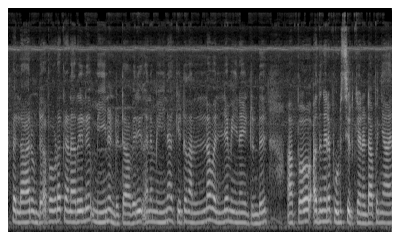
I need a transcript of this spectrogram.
അപ്പോൾ എല്ലാവരും ഉണ്ട്. അപ്പോൾ ഇവിടെ കിണറിൽ മീനുണ്ട് കേട്ടോ അവർ ഇങ്ങനെ മീനാക്കിയിട്ട് നല്ല വലിയ മീനായിട്ടുണ്ട്. അപ്പോൾ അതിങ്ങനെ പൊടിച്ചെടുക്കാനുണ്ട്. അപ്പോൾ ഞാൻ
